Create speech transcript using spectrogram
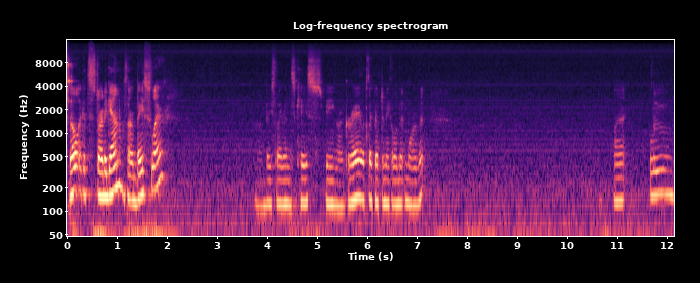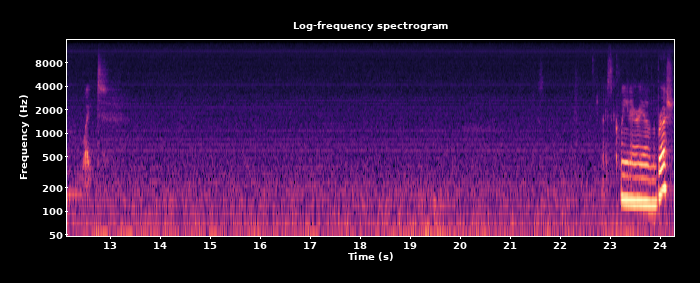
So let's start again with our base layer. Uh, base layer in this case being our gray. Looks like we have to make a little bit more of it. Black, blue, white. Nice clean area on the brush.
